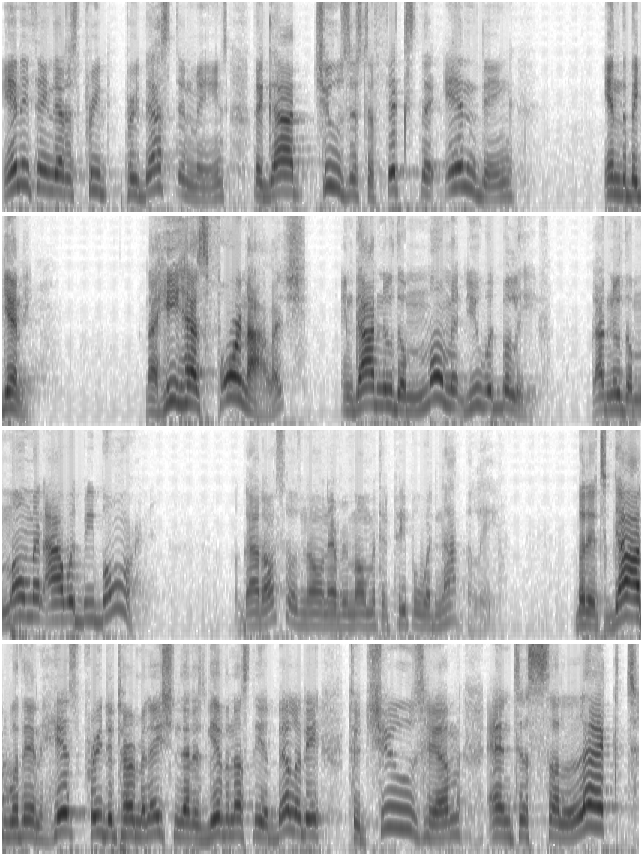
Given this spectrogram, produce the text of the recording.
Anything that is pre- predestined means that God chooses to fix the ending in the beginning. Now, He has foreknowledge, and God knew the moment you would believe. God knew the moment I would be born. But God also has known every moment that people would not believe. But it's God within His predetermination that has given us the ability to choose Him and to select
